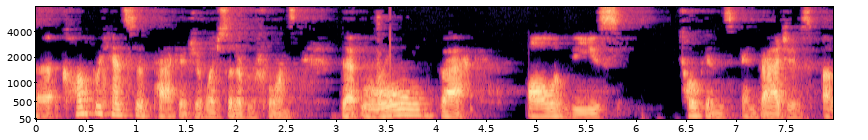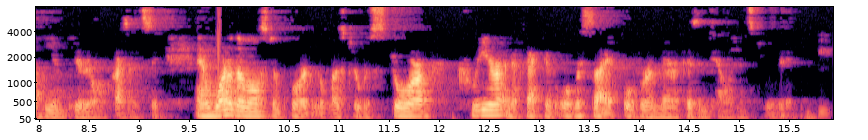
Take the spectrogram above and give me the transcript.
a, comprehensive package of legislative reforms that rolled back all of these tokens and badges of the imperial presidency. And one of the most important was to restore clear and effective oversight over America's intelligence community.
